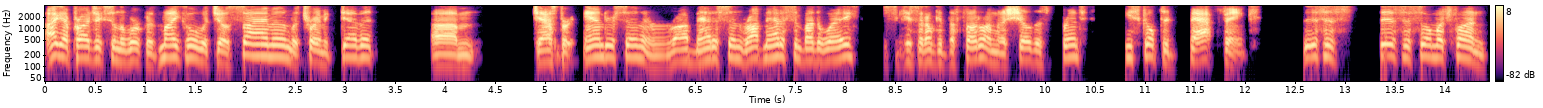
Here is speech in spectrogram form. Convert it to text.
I got projects in the work with Michael, with Joe Simon, with Troy McDevitt, um, Jasper Anderson, and Rob Madison. Rob Madison, by the way, just in case I don't get the photo, I'm going to show this print. He sculpted Batfink. This is this is so much fun.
